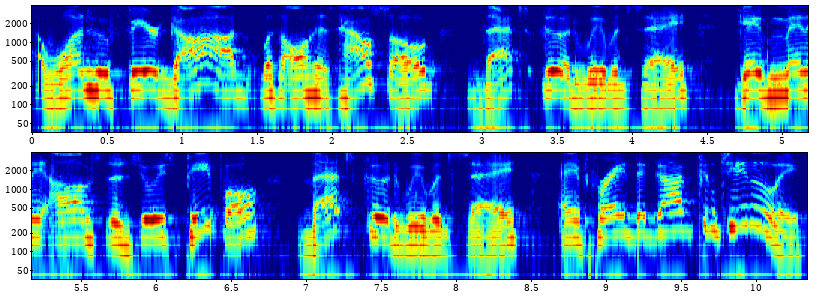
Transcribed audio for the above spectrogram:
Uh, one who feared God with all his household. That's good, we would say. Gave many alms to the Jewish people. That's good, we would say. And he prayed to God continually.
